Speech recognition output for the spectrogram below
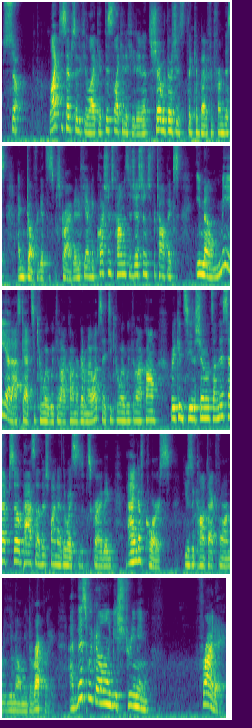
So, like this episode if you like it, dislike it if you didn't, share with those you think can benefit from this, and don't forget to subscribe. And if you have any questions, comments, suggestions for topics, email me at ask at tqaweekly.com or go to my website, tqaweekly.com, where you can see the show notes on this episode, past others, find other ways of subscribing, and of course, use the contact form to email me directly. And this week I'll only be streaming Friday,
